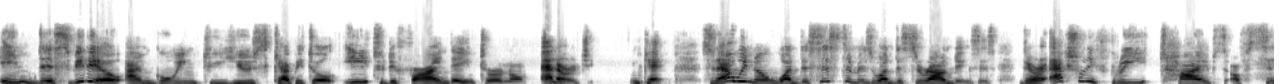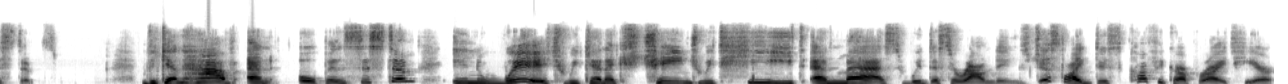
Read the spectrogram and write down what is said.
In this video, I'm going to use capital E to define the internal energy. Okay, so now we know what the system is, what the surroundings is. There are actually three types of systems. We can have an open system in which we can exchange with heat and mass with the surroundings, just like this coffee cup right here.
